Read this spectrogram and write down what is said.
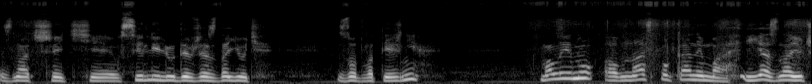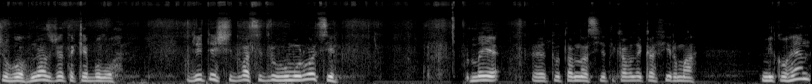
Значить, е, в селі люди вже здають зо два тижні малину, а в нас поки нема. І я знаю чого. В нас вже таке було. У 2022 році ми, е, тут в нас є така велика фірма Мікоген,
